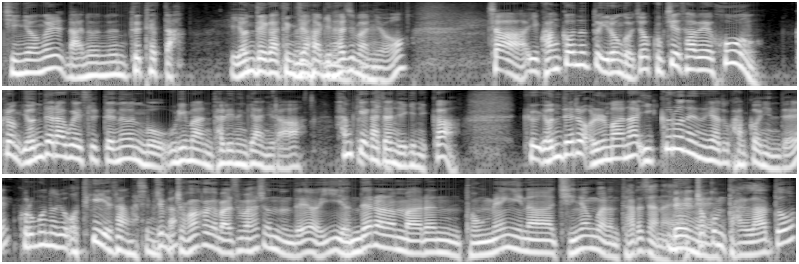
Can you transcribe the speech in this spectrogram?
진영을 나누는 듯 했다. 연대가 등장하긴 네, 네, 하지만요. 자, 이 관건은 또 이런 거죠. 국제사회 호응. 그럼 연대라고 했을 때는 뭐 우리만 달리는 게 아니라 함께 그렇죠. 가자는 얘기니까 그 연대를 얼마나 이끌어내느냐도 관건인데 그런 거는 어떻게 예상하십니까? 지금 정확하게 말씀을 하셨는데요. 이 연대라는 말은 동맹이나 진영과는 다르잖아요. 네네. 조금 달라도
